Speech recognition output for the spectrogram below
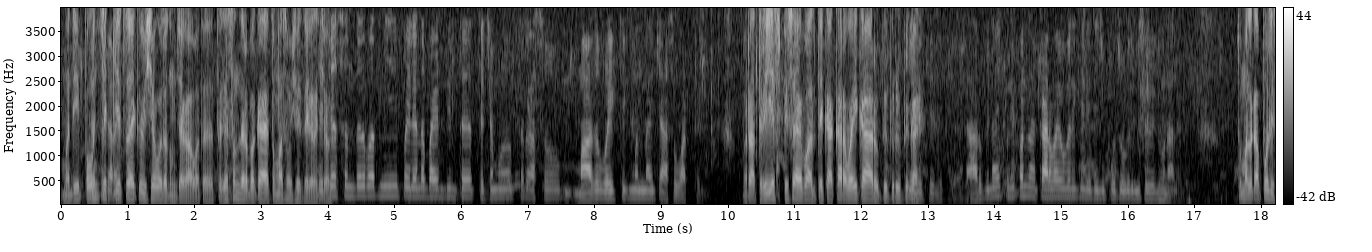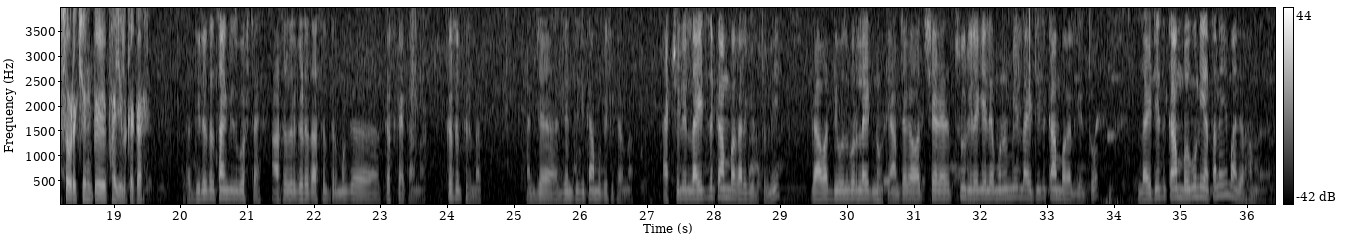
मध्ये पवन कसं करायचं? चक्कीचा एक विषय होता तुमच्या गावात. त्याच्या संदर्भात काय तुम्हाला संशय येते का त्याच्यावर? त्याच्या संदर्भात मी पहिल्यांदा बाईट दिली तर त्याच्यामुळं तर असं माझं वैयक्तिक म्हणणं आहे की असं वाटतं रात्री एस पी साहेब आलते काय कारवाई काय आरोपी पिरोपी केले काय? केले आरोपी नाही कोणी पण कारवाई वगैरे केली त्याची पोच वगैरे मी सगळे घेऊन आलेलो. तुम्हाला का पोलीस संरक्षण पे- पाहिजे का काय? आता दिलं तर चांगलीच गोष्ट आहे. असं जर घडत असेल तर मग अं, कसं काय करणार? कसं फिरणार? आणि ज जनतेची कामं कशी करणार? ॲक्च्युली लाईटचं काम बघायला गेलो तुम्ही. गावात दिवसभर लाइट नव्हती. आमच्या गावात शेळ्या चोरीला गेल्या म्हणून मी लाईटीचं काम बघायला गेलो लाईटीचं काम बघून येतानाही माझ्यावर हमला झाला.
